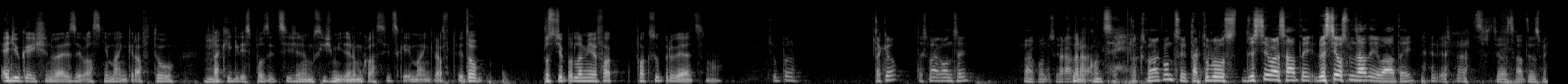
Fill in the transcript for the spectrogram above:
education verzi vlastně Minecraftu hmm. taky k dispozici, že nemusíš mít jenom klasický Minecraft. Je to prostě podle mě fakt, fakt super věc. No. Super. Tak jo, tak jsme na konci. Jsme na konci. Jsme na konci. Tak jsme na konci. Tak to bylo 290, 289. 288.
